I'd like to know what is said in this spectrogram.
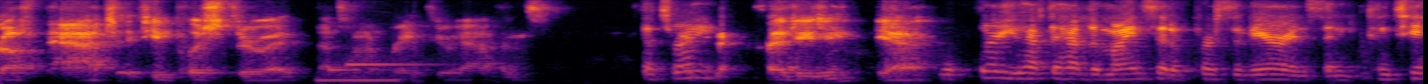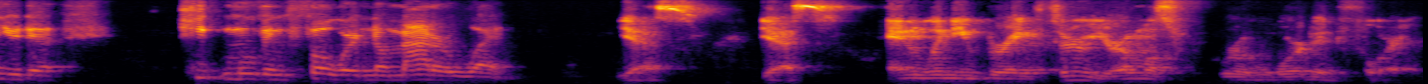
rough patch, if you push through it, that's when a breakthrough happens? That's right. Is that Gigi? Yeah. Well, sir, you have to have the mindset of perseverance and continue to keep moving forward no matter what. Yes, yes. And when you break through, you're almost rewarded for it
